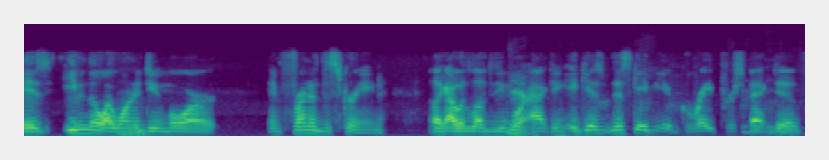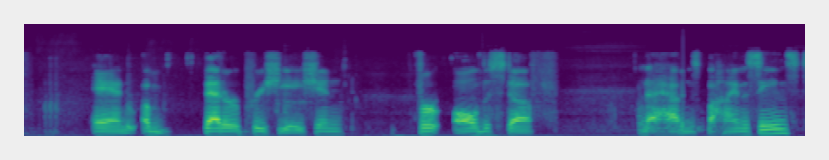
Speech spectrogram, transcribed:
is even though I want to Mm-hmm. do more in front of the screen, like I would love to do more Yeah. acting. It gives this gave me a great perspective and a better appreciation for all the stuff that happens behind the scenes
